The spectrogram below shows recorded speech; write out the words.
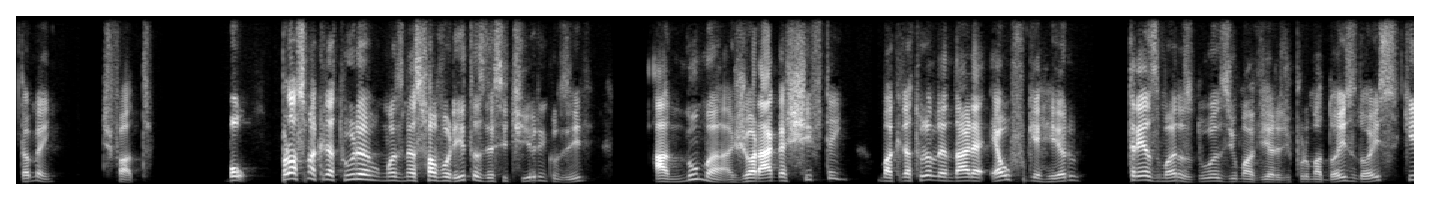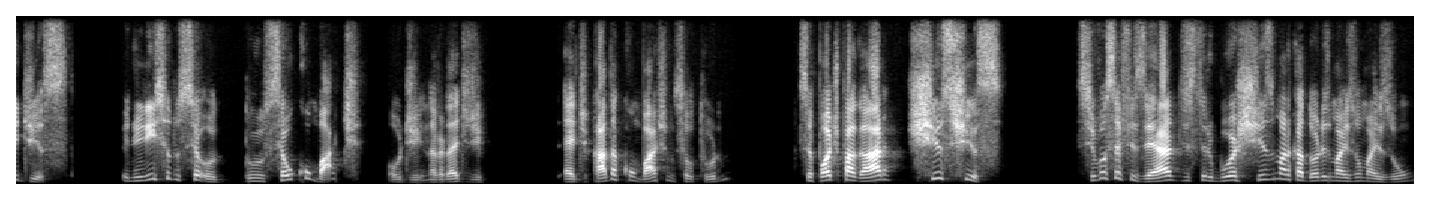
Também, de fato. Bom, próxima criatura, uma das minhas favoritas desse tiro, inclusive. A Numa Joraga Shiften, uma criatura lendária elfo guerreiro, 3 manas, 2 e uma verde por uma 2-2, que diz: No início do seu, do seu combate, ou de, na verdade, de, é de cada combate no seu turno, você pode pagar XX. Se você fizer, distribua X marcadores mais um mais um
